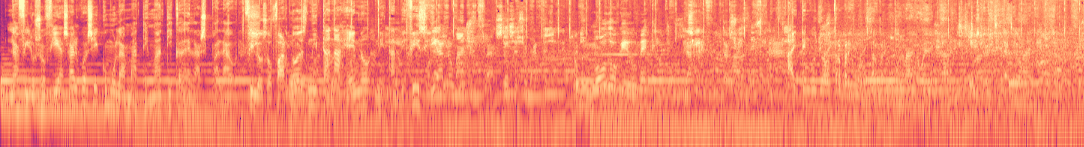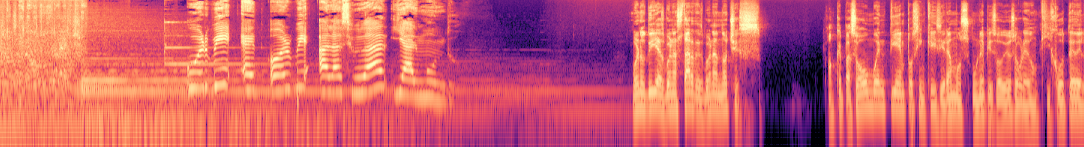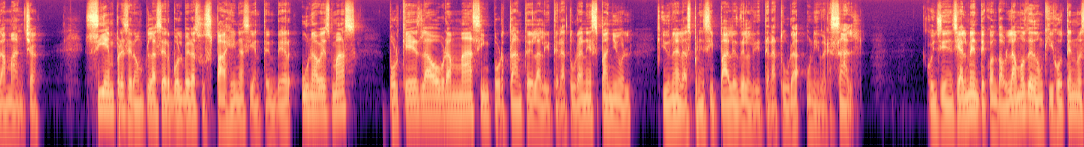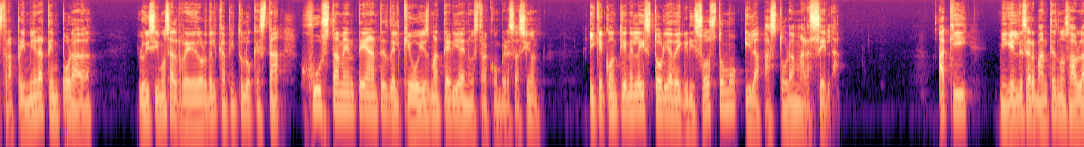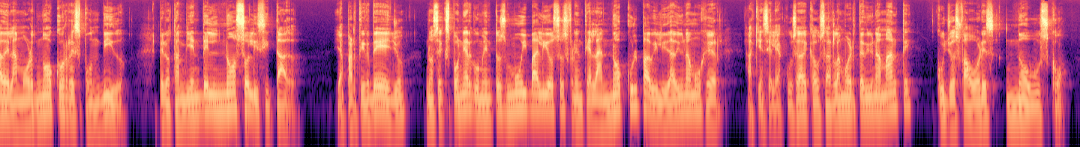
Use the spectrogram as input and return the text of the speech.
La filosofía es algo así como la matemática de las palabras. Filosofar no es ni tan ajeno ni tan difícil. Geométricos, la refutación. Ahí tengo yo otra pregunta. Urbi et Orbi a la ciudad y al mundo. Buenos días, buenas tardes, buenas noches. Aunque pasó un buen tiempo sin que hiciéramos un episodio sobre Don Quijote de la Mancha, siempre será un placer volver a sus páginas y entender una vez más por qué es la obra más importante de la literatura en español y una de las principales de la literatura universal. Coincidencialmente, cuando hablamos de Don Quijote en nuestra primera temporada, lo hicimos alrededor del capítulo que está justamente antes del que hoy es materia de nuestra conversación, y que contiene la historia de Grisóstomo y la pastora Marcela. Aquí, Miguel de Cervantes nos habla del amor no correspondido, pero también del no solicitado, y a partir de ello nos expone argumentos muy valiosos frente a la no culpabilidad de una mujer a quien se le acusa de causar la muerte de un amante cuyos favores no buscó.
